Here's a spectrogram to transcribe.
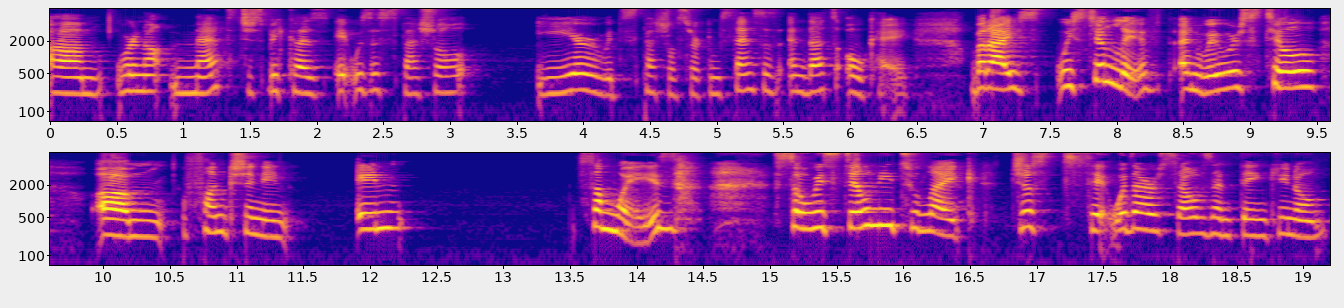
um, were not met just because it was a special year with special circumstances, and that's okay. But I, we still lived, and we were still um, functioning in some ways. so we still need to like just sit with ourselves and think, you know,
